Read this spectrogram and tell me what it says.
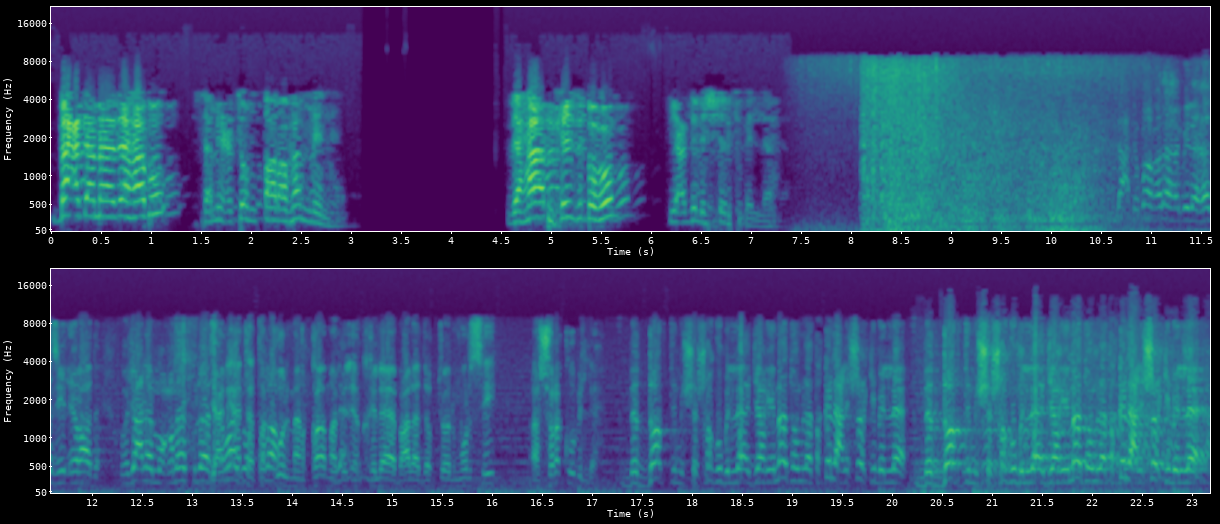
بعدما ذهبوا سمعتم طرفا منه ذهاب حزبهم يعدل الشرك بالله. لا اعتبار لها بلا هذه الإرادة وجعل المعاملات كلها يعني أنت. تقول من قام بالانقلاب على دكتور مرسي أشركوا بالله. بالضبط مش يشركوا بالله. جريمتهم لا تقل عن الشرك بالله. بالضبط مش يشركوا بالله. جريمتهم لا تقل عن الشرك بالله.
